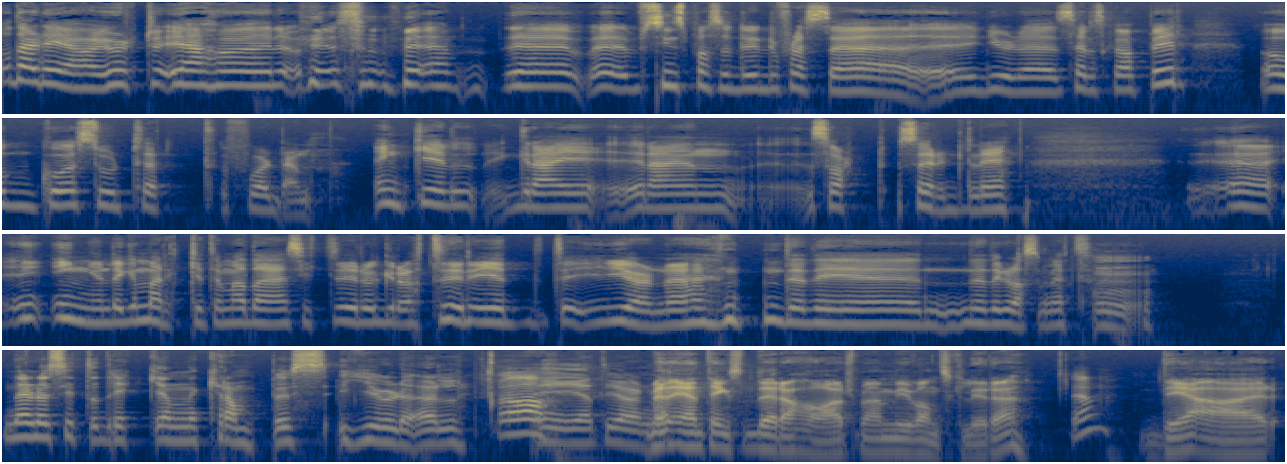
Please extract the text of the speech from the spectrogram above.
og det er det jeg har gjort. Jeg har som jeg, jeg, jeg syns passer til de fleste eh, juleselskaper, og går stort sett for den. Enkel, grei, rein, svart, sørgelig. Eh, ingen legger merke til meg da jeg sitter og gråter i et hjørne nedi, nedi glasset mitt. Når du sitter og drikker en Krampus juleøl Åh. i et hjørne. Men en ting som dere har som er mye vanskeligere, Ja. det er eh,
